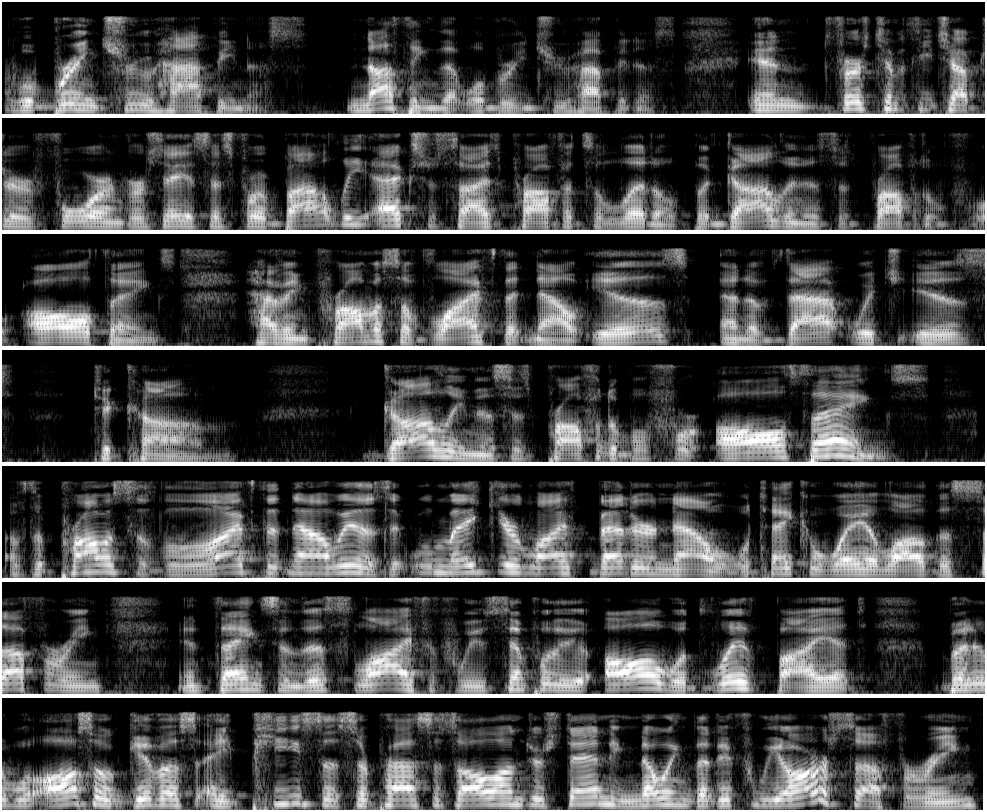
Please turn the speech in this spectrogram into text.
will bring true happiness nothing that will bring true happiness. In 1 Timothy chapter 4 and verse 8 it says, For bodily exercise profits a little, but godliness is profitable for all things, having promise of life that now is, and of that which is to come. Godliness is profitable for all things of the promise of the life that now is. It will make your life better now. It will take away a lot of the suffering and things in this life if we simply all would live by it. But it will also give us a peace that surpasses all understanding, knowing that if we are suffering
